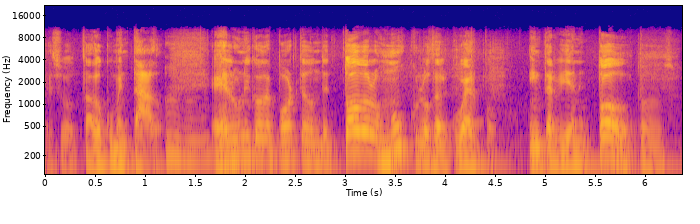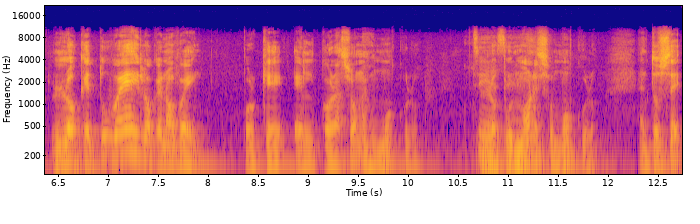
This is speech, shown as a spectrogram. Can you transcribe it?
eso está documentado. Es el único deporte donde todos los músculos del cuerpo intervienen, todos, todos. Lo que tú ves y lo que no ven, porque el corazón es un músculo, los pulmones son músculos. Entonces,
